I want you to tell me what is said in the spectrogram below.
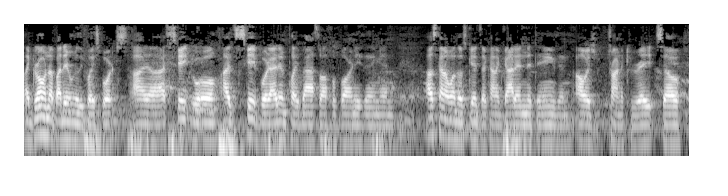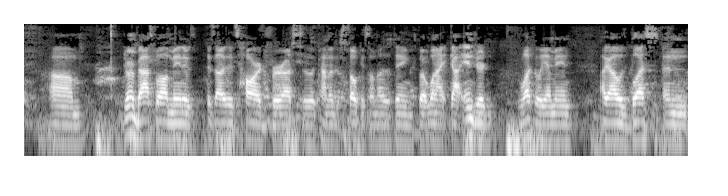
like growing up, I didn't really play sports. I, uh, I skateboard. Well, I skateboarded. I didn't play basketball, football, or anything. And I was kind of one of those kids that kind of got into things and always trying to create. So, um, during basketball, I mean, it was, it's, uh, it's hard for us to kind of just focus on other things. But when I got injured, luckily, I mean, I, I was blessed and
